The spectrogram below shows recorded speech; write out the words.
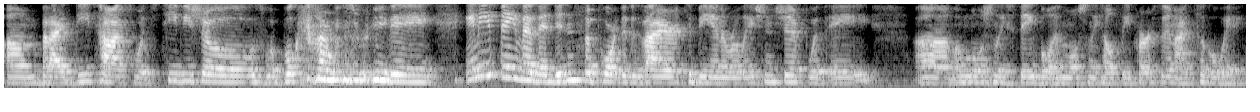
Um, but I detoxed what TV shows, what books I was reading, anything that, that didn't support the desire to be in a relationship with a um, emotionally stable emotionally healthy person, I took away.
